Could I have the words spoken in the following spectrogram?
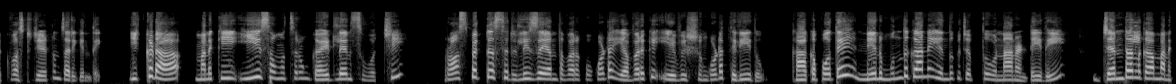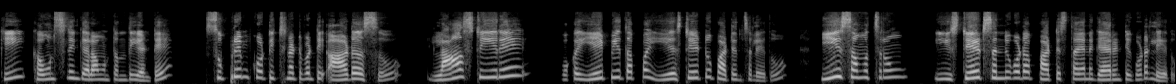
రిక్వెస్ట్ చేయడం జరిగింది. ఇక్కడ మనకి ఈ సంవత్సరం గైడ్ లైన్స్ వచ్చి ప్రాస్పెక్టస్ రిలీజ్ అయ్యేంత వరకు కూడా ఎవరికి ఏ విషయం కూడా తెలియదు. కాకపోతే నేను ముందుగానే ఎందుకు చెప్తూ ఉన్నానంటే ఇది జనరల్గా మనకి కౌన్సిలింగ్ ఎలా ఉంటుంది అంటే సుప్రీంకోర్టు ఇచ్చినటువంటి ఆర్డర్స్ లాస్ట్ ఇయరే ఒక ఏపీ తప్ప ఏ స్టేటు పాటించలేదు. ఈ సంవత్సరం ఈ స్టేట్స్ అన్ని కూడా పాటిస్తాయని గ్యారంటీ కూడా లేదు.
